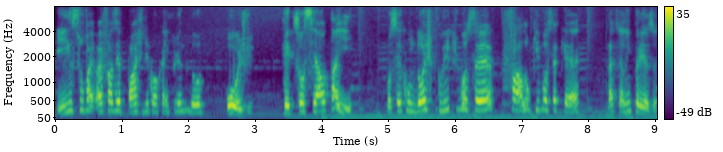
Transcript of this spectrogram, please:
E isso vai, vai fazer parte de qualquer empreendedor. Hoje, rede social tá aí. Você com dois cliques você fala o que você quer daquela empresa.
